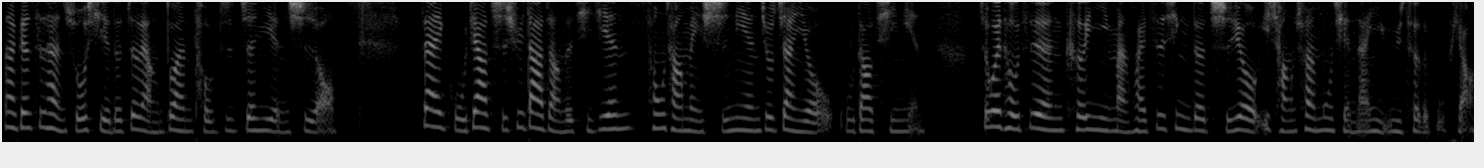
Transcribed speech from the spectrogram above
那根斯坦所写的这两段投资箴言是哦，在股价持续大涨的期间，通常每十年就占有五到七年。这位投资人可以满怀自信地持有一长串目前难以预测的股票，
